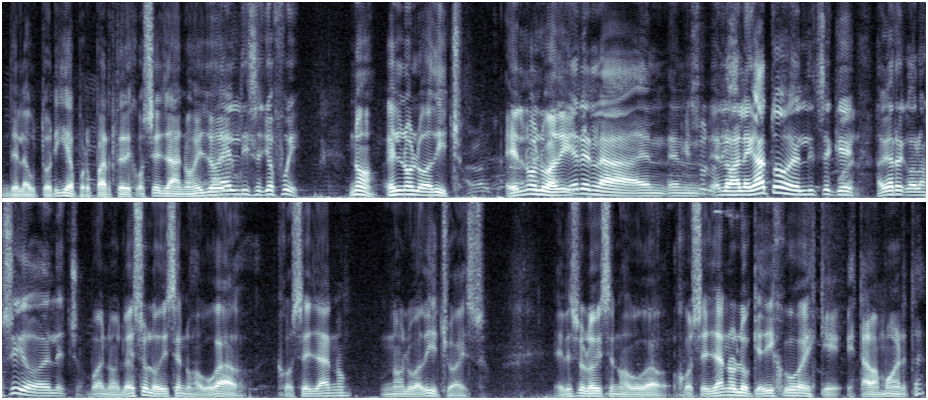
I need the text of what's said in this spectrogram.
de la autoría por parte de José Llanos. Ellos, él dice, yo fui. No, él no lo ha dicho. Él no lo ha dicho. En, la, en, en, los alegatos él dice que había reconocido el hecho. Bueno, eso lo dicen los abogados. José Llanos no lo ha dicho a eso. Eso lo dicen los abogados. José Llanos lo que dijo es que estaba muerta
